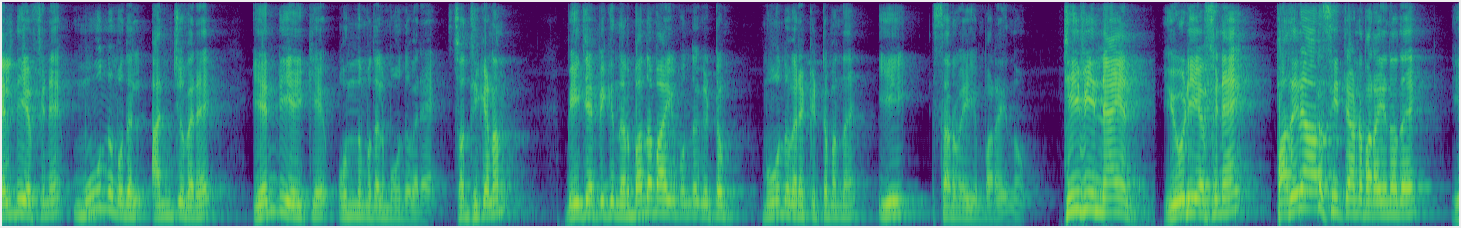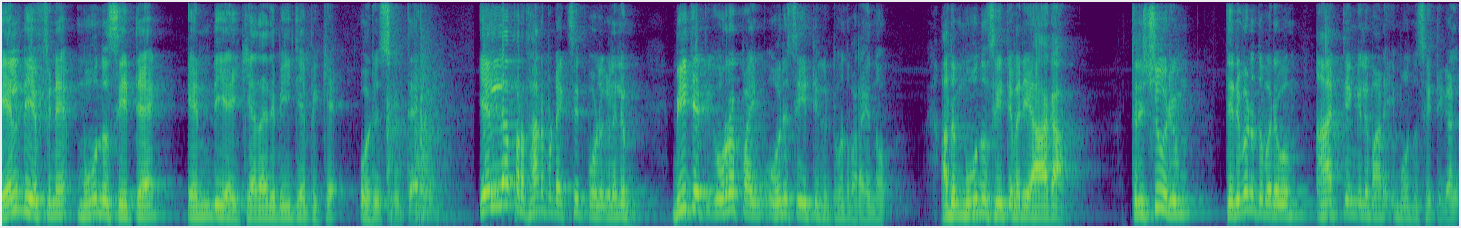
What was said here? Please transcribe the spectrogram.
എൽ ഡി എഫിന് മൂന്ന് മുതൽ അഞ്ച് വരെ എൻ ഡി എക്ക് ഒന്ന് മുതൽ മൂന്ന് വരെ. ശ്രദ്ധിക്കണം. ബി ജെ പിക്ക് നിർബന്ധമായും ഒന്ന് കിട്ടും മൂന്ന് വരെ കിട്ടുമെന്ന് ഈ സർവേയും പറയുന്നു. T V nine U D എഫിന് പതിനാറ് സീറ്റാണ് പറയുന്നത്. എൽ ഡി എഫിന് മൂന്ന് സീറ്റ് എൻ ഡി എക്ക് അതായത് ബി ജെ പിക്ക് ഒരു സീറ്റ്. എല്ലാ പ്രധാനപ്പെട്ട എക്സിറ്റ് പോളുകളിലും ബി ജെ പിക്ക് ഉറപ്പായും ഒരു സീറ്റ് കിട്ടുമെന്ന് പറയുന്നു. അത് മൂന്ന് സീറ്റ് വരെ ആകാം. തൃശ്ശൂരും തിരുവനന്തപുരവും ആറ്റെങ്കിലുമാണ് ഈ മൂന്ന് സീറ്റുകൾ.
